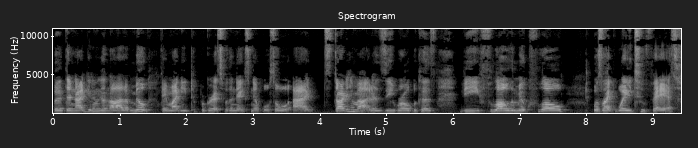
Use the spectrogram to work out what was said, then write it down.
but if they're not getting a lot of milk they might need to progress for the next nipple. So i started him out at a zero because the flow the milk flow was like way too fast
